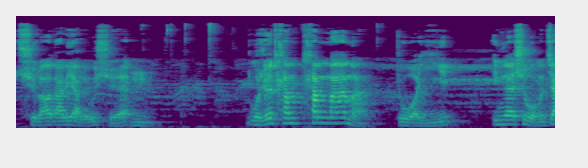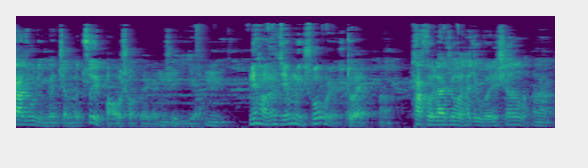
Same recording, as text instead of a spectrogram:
去了澳大利亚留学，嗯我觉得他他妈妈就我姨，应该是我们家族里面整个最保守的人之一了。嗯，你好像节目里说过这事。对嗯他回来之后他就纹身了，嗯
